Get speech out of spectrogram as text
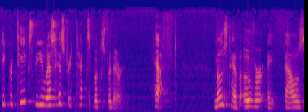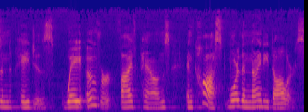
he critiques the U.S. history textbooks for their heft. Most have over a thousand pages, weigh over five pounds, and cost more than $90.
